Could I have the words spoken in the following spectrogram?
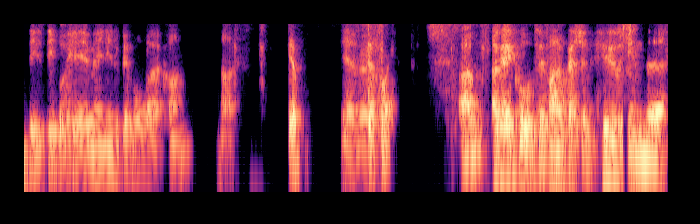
these people here may need a bit more work on Nice. Yep. Yeah, definitely. Um, okay, cool. So, final question: Who in the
